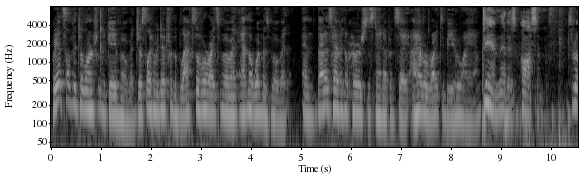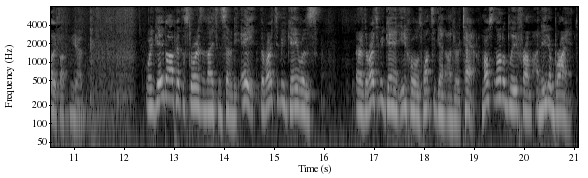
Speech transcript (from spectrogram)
We had something to learn from the gay movement, just like we did from the black civil rights movement and the women's movement, and that is having the courage to stand up and say, I have a right to be who I am. Damn, that is awesome. It's really fucking good. When Gay Bob hit the stores in 1978, the right to be gay was, or the right to be gay and equal is once again under attack. Most notably from Anita Bryant,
